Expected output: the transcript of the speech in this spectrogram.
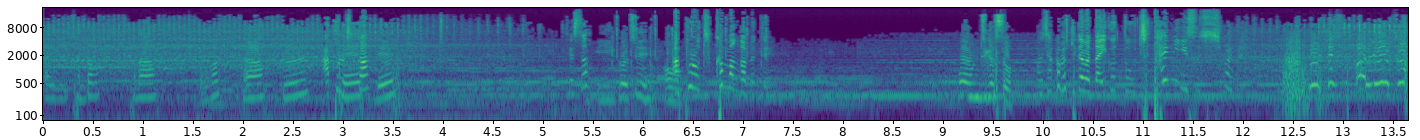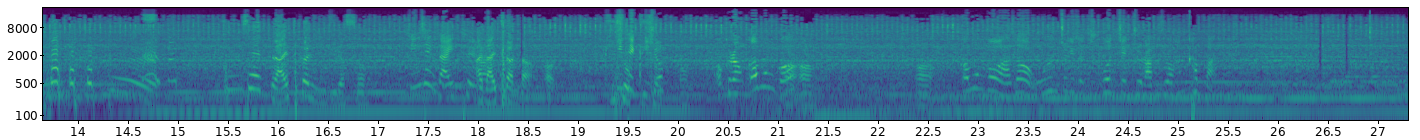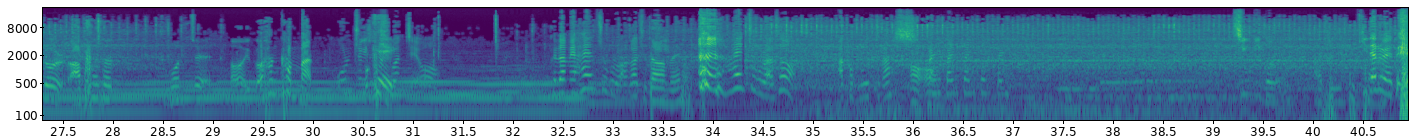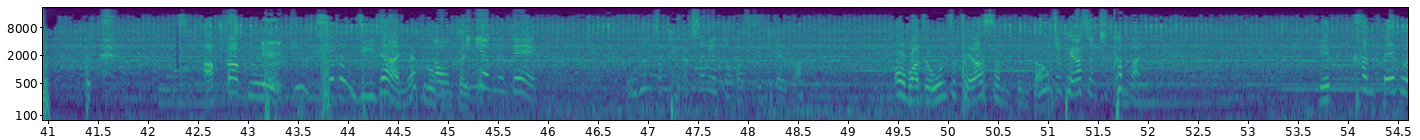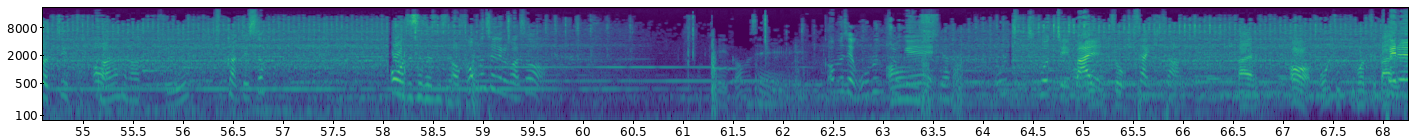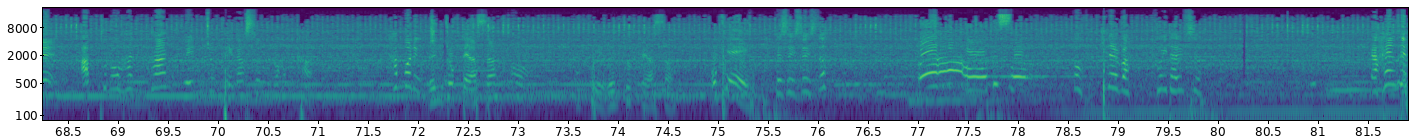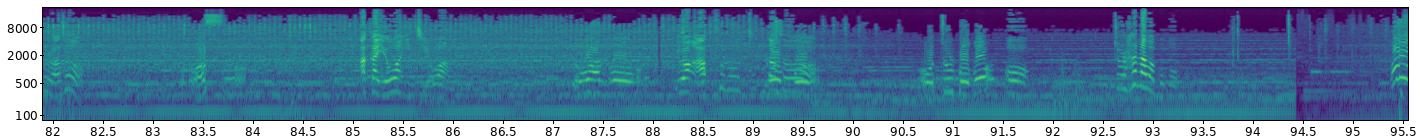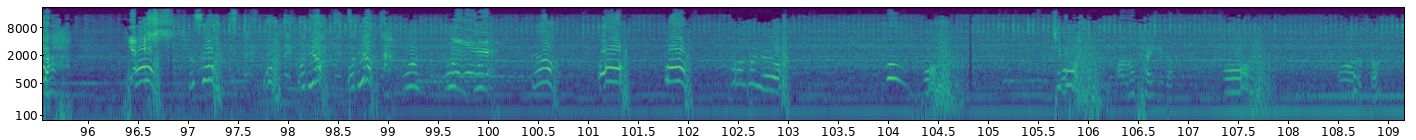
아, 이거 간다고? 하나, 잠깐만. 하나, 둘, 앞으로 셋, 줄까? 넷. 됐어? 이거지? 어, 앞으로 두 칸만 가면 돼. 어, 움직였어. 아 잠깐만 기다려 나또 타이밍 있어 씨발. 빨리 해줘. 흰색 라이트까지 움직였어. 흰색 나이트. 아, 나이트란다. 어, 흰색 비숍? 어 그럼 검은 어, 거 어, 어. 검은 거 가서 오른쪽에서 두 번째 줄 앞으로 한 칸만. 쫄, 앞에서 두 번째, 어, 이거 한 칸만. 오른쪽에서 오케이. 두 번째. 어. 그다음에 하얀 쪽으로 그 와가지고 다음에, 하얀 쪽으로 와서 아까 뭐였더라? 씨, 어, 어. 빨리 빨리 빨리 빨리 빨리. 지금 이거 아직 기다려야 돼. 아까 그, 퀸 움직이지 않았냐? 그러고 어 보니까 이거. 핀이었는데 오른쪽 대각선이었던 것 같은데 기다려봐. 어, 맞아. 오른쪽 대각선 뜬다. 오른쪽 대각선 두 칸만. 랩칸 빼고였지? 두 어. 칸, 하나, 둘. 두 칸 됐어? 어, 됐어, 됐어, 됐어. 어 검은색으로 가서 오케이, 검은색. 검은색 오른쪽에 씨야. 오른쪽 두 번째 말 오른쪽. 기사 기사. 날. 어, 오른쪽 두 번째 날. 걔를 앞으로 한 칸, 왼쪽 대각선으로 한 칸. 한 번에. 왼쪽 대각선? 어 오케이, 왼쪽 대각선. 오케이. 됐어 됐어 됐어. 아, 어, 됐어. 어 기다려봐 거의 다 됐어. 야 하얀색으로 와서 왔어. 아까 여왕 있지 여왕. 여왕, 어, 여왕 앞으로 쭉 가서 뭐. 어, 쫄 먹어? 어쫄 하나만 먹어. 됐다. 됐어. 어, 어디야? 어디야? 물, 물, 물. 야, 어, 어, 하나 살려요. 어, 체크포인트. 아 다행이다. 어, 어, 됐다.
